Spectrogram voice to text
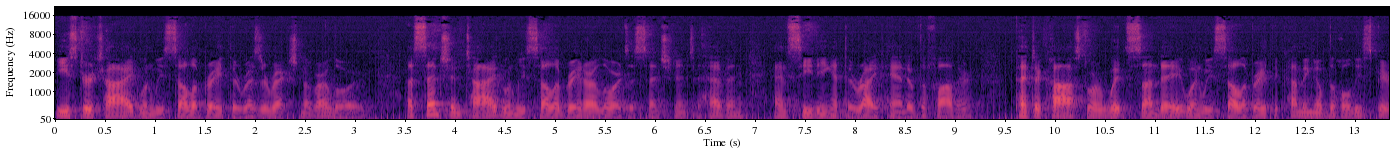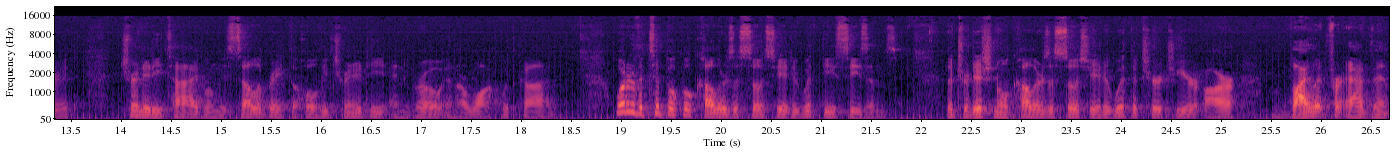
Easter tide, when we celebrate the resurrection of our Lord, Ascension tide, when we celebrate our Lord's ascension into heaven and seating at the right hand of the Father, Pentecost or Whit Sunday, when we celebrate the coming of the Holy Spirit, Trinity tide, when we celebrate the Holy Trinity and grow in our walk with God. What are the typical colors associated with these seasons? The traditional colors associated with the church year are violet for Advent,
